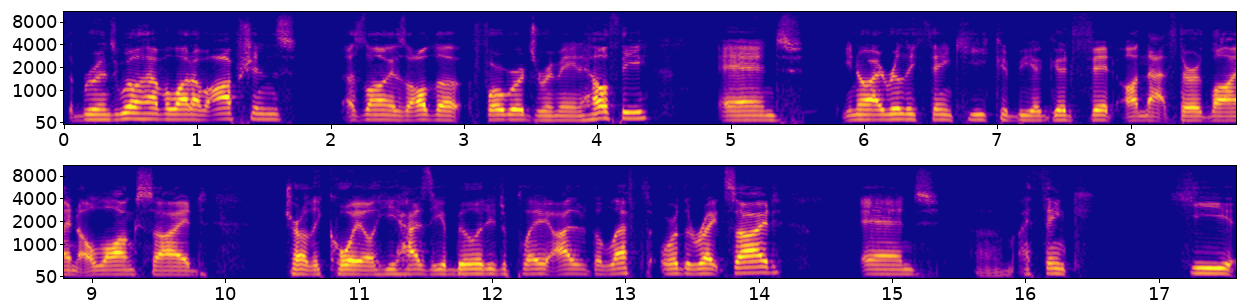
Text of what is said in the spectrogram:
The Bruins will have a lot of options as long as all the forwards remain healthy, and you know I really think he could be a good fit on that third line alongside Charlie Coyle. He has the ability to play either the left or the right side, and um, I think he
